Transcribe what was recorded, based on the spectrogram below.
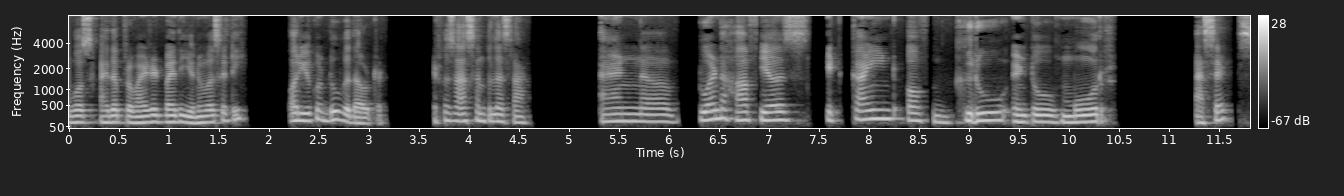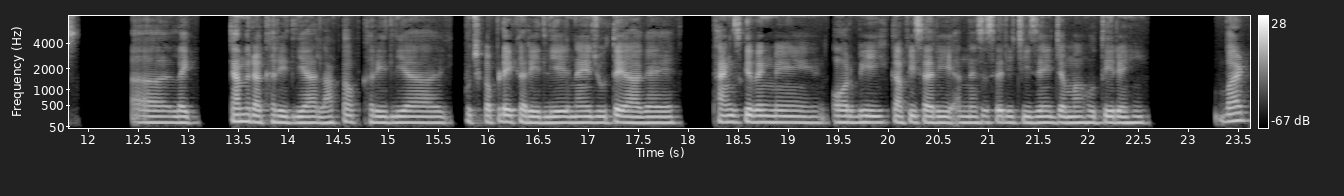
was either provided by the university और you could do without it it was as simple as that and two and half years it kind of grew into more assets like camera खरीद लिया लैपटॉप खरीद लिया कुछ कपड़े खरीद लिए नए जूते आ गए थैंक्स गिविंग में और भी काफ़ी सारी अननेसेसरी चीज़ें जमा होती रहीं। बट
